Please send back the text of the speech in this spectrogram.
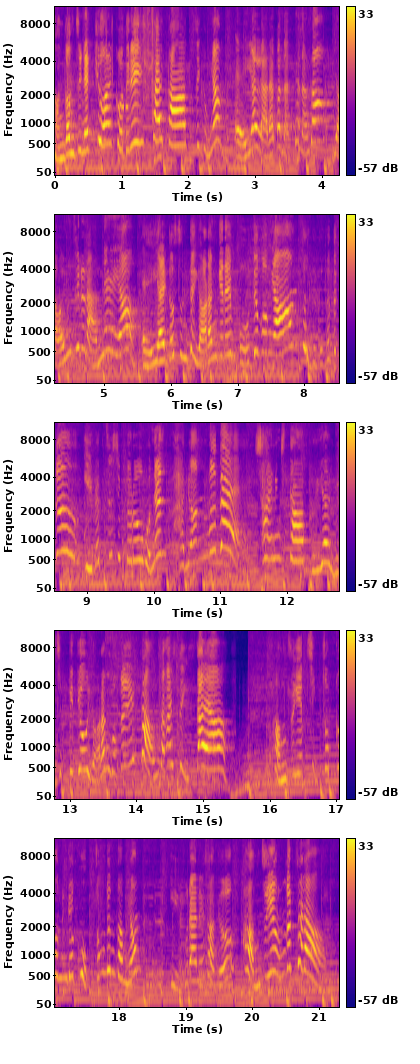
관광지의 QR코드를 찰칵 찍으면 AR 나라가 나타나서 여행지를 안내해요. AR 도슨트 11개를 모두 보면 두두두두두두 270도로 보는 화려한 무대! 샤이닝스타 VR 뮤직비디오 11곡을 감상할 수 있어요! 광주에 직접 가는 게 걱정된다면 이불 안에서도 광주에 온 것처럼!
